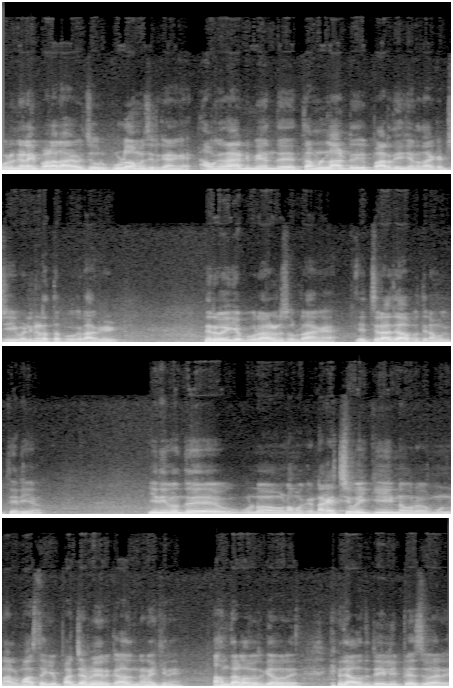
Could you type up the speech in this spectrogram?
ஒருங்கிணைப்பாளராக வச்சு ஒரு குழு அமைச்சிருக்காங்க. அவங்க தான் இனிமேல் இந்த தமிழ்நாட்டு பாரதிய ஜனதா கட்சியை வழிநடத்தப் போகிறார்கள் நிர்வகிக்க போகிறார்கள் சொல்கிறாங்க எச் ராஜாவை பற்றி நமக்கு தெரியும். இனி வந்து இன்னும் நமக்கு நகைச்சுவைக்கு இன்னும் ஒரு மூணு நாலு மாதத்துக்கு பஞ்சமே இருக்காதுன்னு நினைக்கிறேன். அந்த அளவிற்கு அவர் ஏதாவது டெய்லி பேசுவார்.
